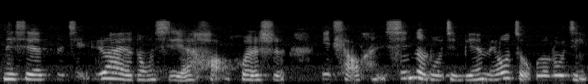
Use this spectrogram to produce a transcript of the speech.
那些自己热爱的东西也好，或者是一条很新的路径，别人没有走过的路径，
